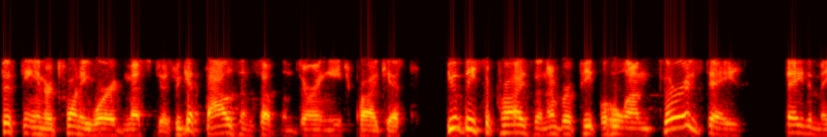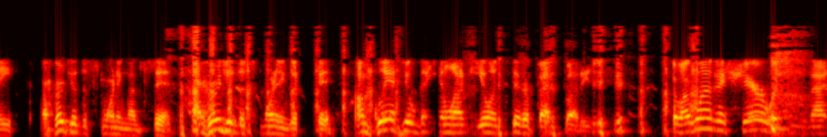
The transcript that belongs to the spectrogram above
fifteen or twenty word messages. We get thousands of them during each podcast. You'd be surprised the number of people who on Thursdays say to me, I heard you this morning on Sid. I heard you this morning with Sid. I'm glad you you you and Sid are best buddies. So I wanted to share with you that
